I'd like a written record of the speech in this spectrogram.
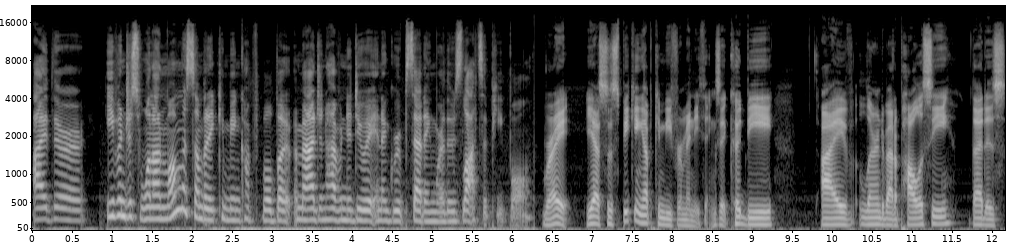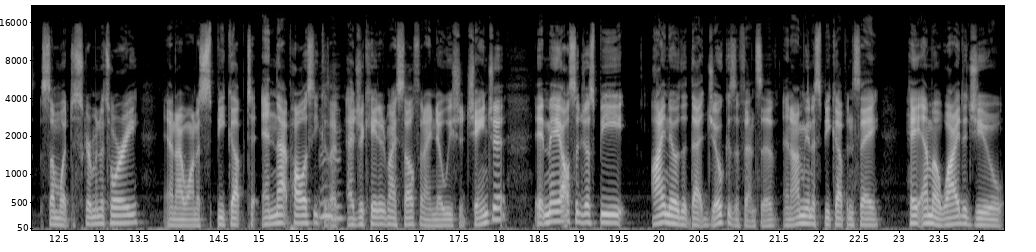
either even just one on one with somebody can be uncomfortable, but imagine having to do it in a group setting where there's lots of people. Right. Yeah. So speaking up can be for many things. It could be I've learned about a policy that is somewhat discriminatory and I want to speak up to end that policy because mm-hmm. I've educated myself and I know we should change it. It may also just be I know that that joke is offensive and I'm going to speak up and say, hey, Emma, why did you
